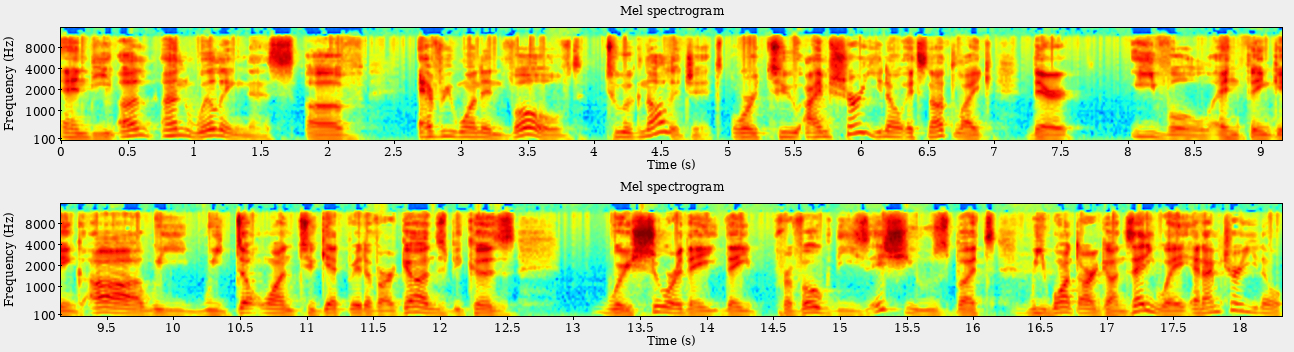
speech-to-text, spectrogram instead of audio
and the un- unwillingness of everyone involved to acknowledge it or to i'm sure you know it's not like they're evil and thinking ah we we don't want to get rid of our guns because we're sure they they provoke these issues but we want our guns anyway. And i'm sure you know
